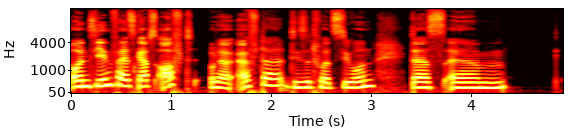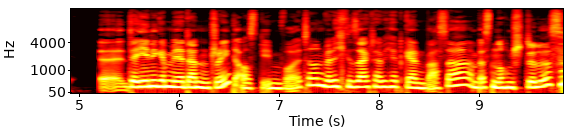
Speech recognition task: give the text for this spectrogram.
und jedenfalls gab es oft oder öfter die Situation, dass ähm, äh, derjenige mir dann einen Drink ausgeben wollte und wenn ich gesagt habe, ich hätte gern Wasser, am besten noch ein stilles,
